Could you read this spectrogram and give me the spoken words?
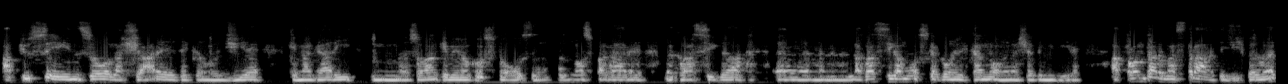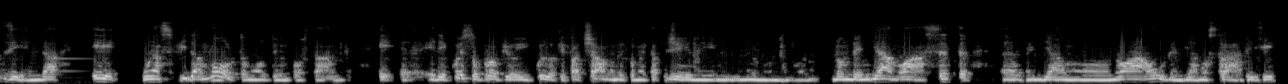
ha più senso lasciare tecnologie che magari mh, sono anche meno costose per non sparare la classica, eh, la classica mosca con il cannone, lasciatemi dire. Affrontare una strategy per un'azienda è una sfida molto molto importante. E, eh, ed è questo proprio quello che facciamo noi come Capgemini, non, non, vendiamo asset, eh, vendiamo know-how, vendiamo strategy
